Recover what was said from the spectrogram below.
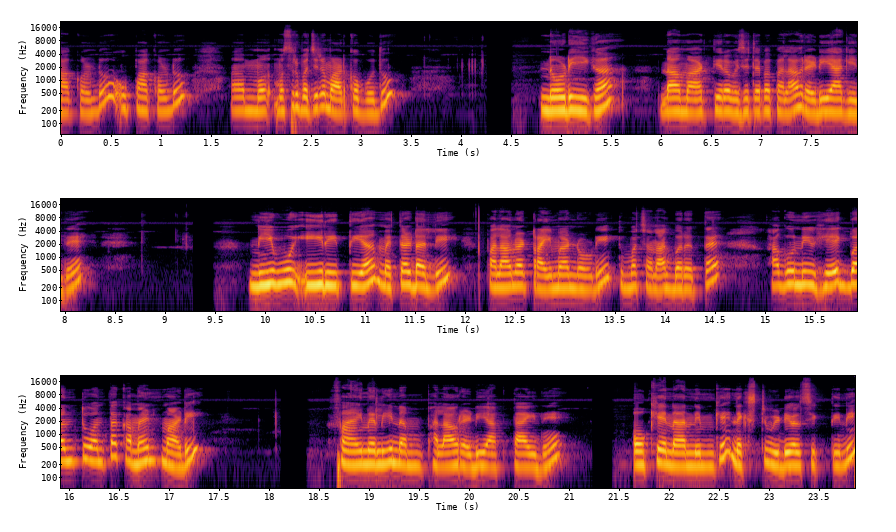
ಹಾಕ್ಕೊಂಡು ಉಪ್ಪು ಹಾಕ್ಕೊಂಡು ಮೊಸರು ಬಜ್ಜಿನ ಮಾಡ್ಕೋಬೋದು. ನೋಡಿ ಈಗ ನಾವು ಮಾಡ್ತಿರೋ ವೆಜಿಟೇಬಲ್ ಪಲಾವ್ ರೆಡಿಯಾಗಿದೆ. ನೀವು ಈ ರೀತಿಯ ಮೆಥಡಲ್ಲಿ ಪಲಾವ್ನ ಟ್ರೈ ಮಾಡಿ ನೋಡಿ, ತುಂಬ ಚೆನ್ನಾಗಿ ಬರುತ್ತೆ. ಹಾಗೂ ನೀವು ಹೇಗೆ ಬಂತು ಅಂತ ಕಮೆಂಟ್ ಮಾಡಿ. ಫೈನಲಿ ನಮ್ಮ ಪಲಾವ್ ರೆಡಿ ಆಗ್ತಾ ಇದೆ. ಓಕೆ, ನಾನು ನಿಮಗೆ ನೆಕ್ಸ್ಟ್ ವಿಡಿಯೋಲಿ ಸಿಗ್ತೀನಿ.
